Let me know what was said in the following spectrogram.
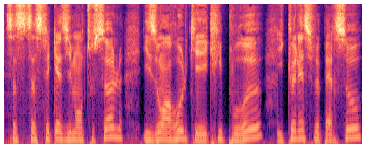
Ça, se fait quasiment tout seul. Ils ont un rôle qui est écrit pour eux. Ils connaissent le perso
